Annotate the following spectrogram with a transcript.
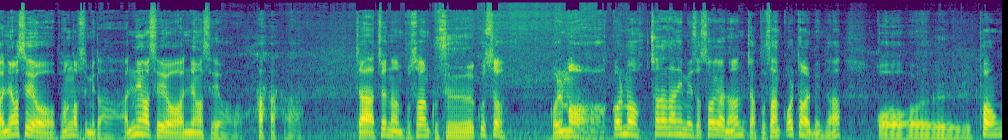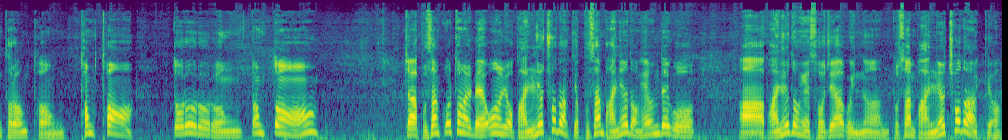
안녕하세요. 반갑습니다. 안녕하세요. 안녕하세요. 하하하. 자, 저는 부산 구석구석 골목, 골목 찾아다니면서 소개하는 자, 부산 꼴통알배입니다. 꼴통, 토롱통, 통통, 또로로롱, 똥똥. 자, 부산 꼴통알배 오늘 요 반여초등학교, 부산 반여동 해운대구, 아, 반여동에 소재하고 있는 부산 반여초등학교,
